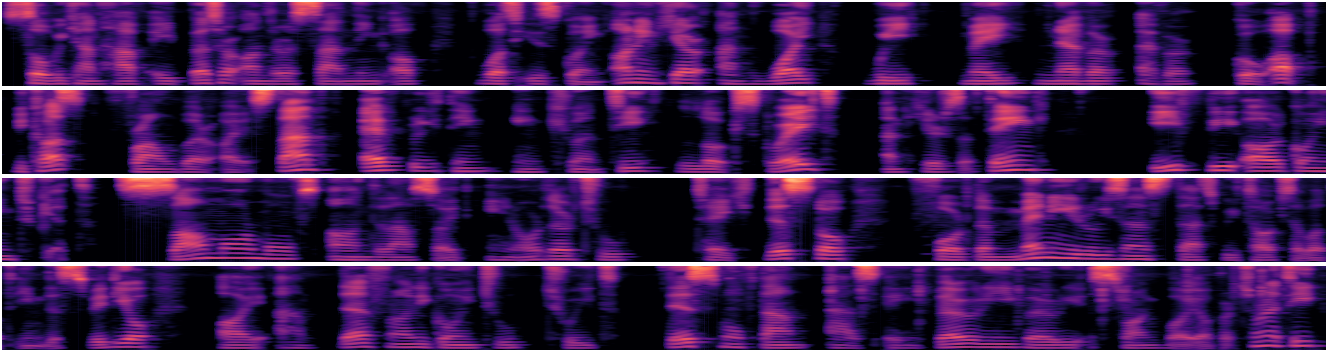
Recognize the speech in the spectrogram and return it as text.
so we can have a better understanding of what is going on in here and why we may never ever go up. Because from where I stand, everything in QNT looks great. And here's the thing, if we are going to get some more moves on the downside in order to take this low for the many reasons that we talked about in this video, I am definitely going to treat this move down as a very, very strong buy opportunity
